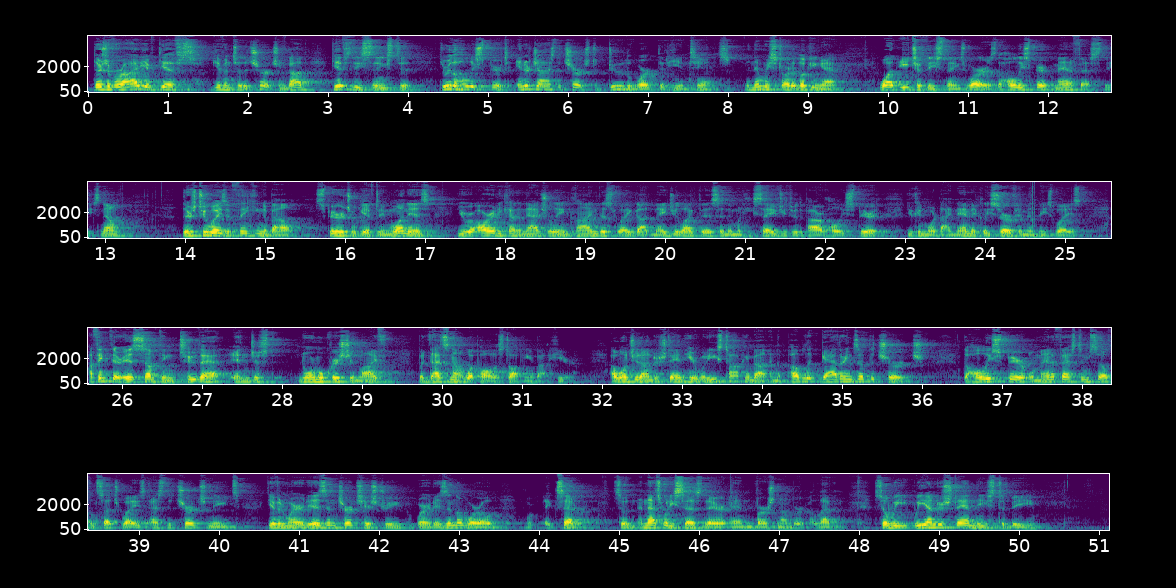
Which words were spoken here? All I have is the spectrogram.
There's a variety of gifts given to the church, and God gives these things to through the Holy Spirit to energize the church to do the work that He intends. And then we started looking at what each of these things were as the Holy Spirit manifests these. Now, there's two ways of thinking about spiritual gifting. One is you were already kind of naturally inclined this way. God made you like this. And then when He saved you through the power of the Holy Spirit, you can more dynamically serve Him in these ways. I think there is something to that in just normal Christian life, but that's not what Paul is talking about here. I want you to understand here what he's talking about in the public gatherings of the church. The Holy Spirit will manifest Himself in such ways as the church needs, given where it is in church history, where it is in the world, etc. So, and that's what he says there in verse number 11. So we, we understand these to be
